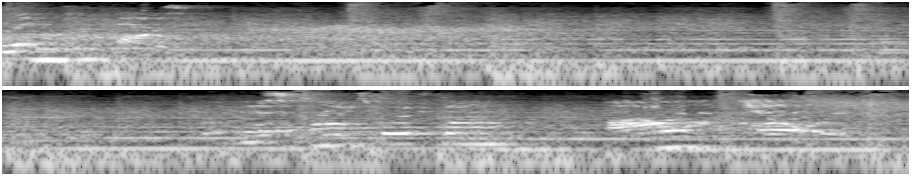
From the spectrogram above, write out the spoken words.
Lyndon Bassett. When this plant explodes down, all hell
